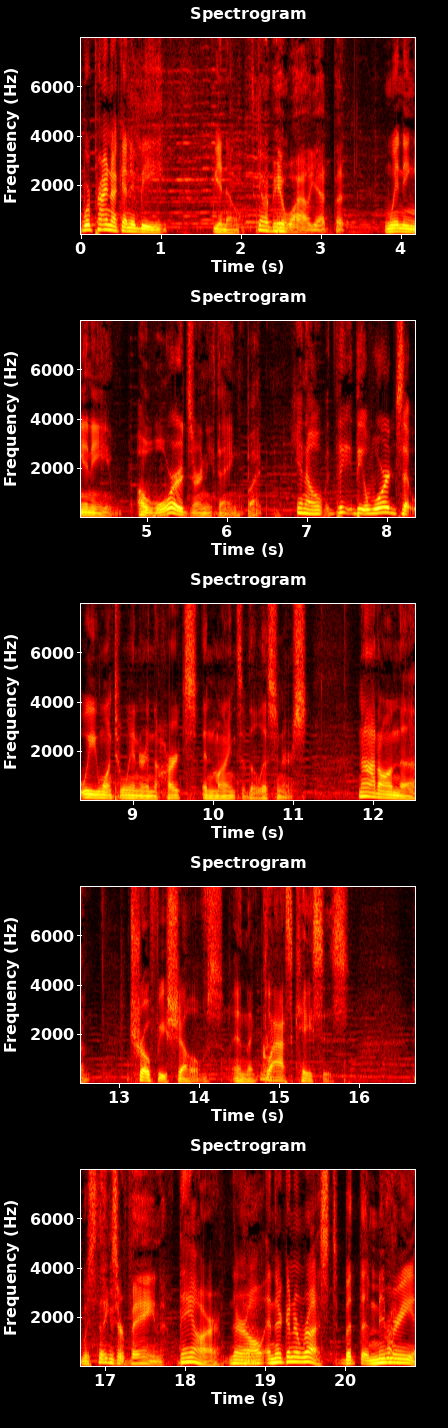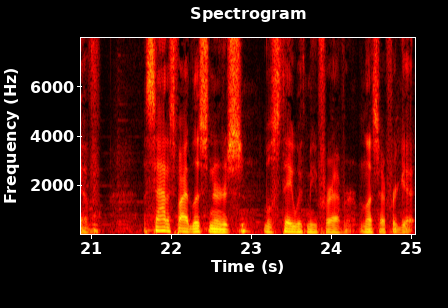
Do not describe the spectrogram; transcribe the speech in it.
we're probably not going to be, you know, It's going to be a while yet, but winning any awards or anything, but you know, the the awards that we want to win are in the hearts and minds of the listeners, not on the trophy shelves and the glass cases. these things are vain. They are. They're all, and they're going to rust. But the memory of satisfied listeners will stay with me forever, unless I forget.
